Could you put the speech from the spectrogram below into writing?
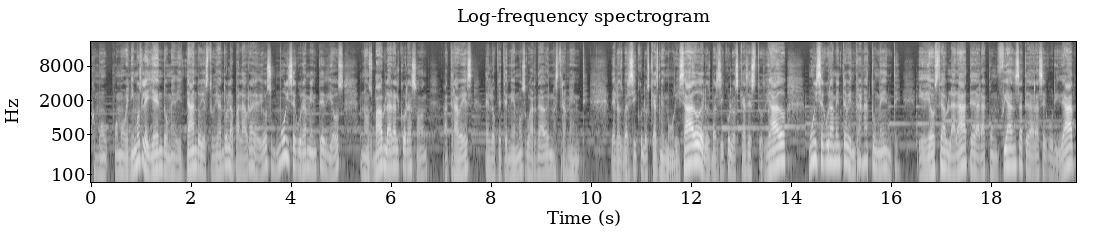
como, venimos leyendo, meditando y estudiando la palabra de Dios, muy seguramente Dios nos va a hablar al corazón a través de lo que tenemos guardado en nuestra mente, de los versículos que has memorizado, de los versículos que has estudiado, muy seguramente vendrán a tu mente y Dios te hablará, te dará confianza, te dará seguridad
